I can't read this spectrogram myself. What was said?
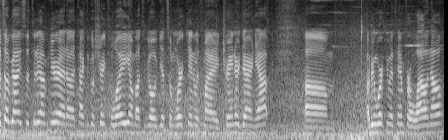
What's up guys? So today I'm here at uh, Tactical Strength Hawaii. I'm about to go get some work in with my trainer Darin Yap. Um, I've been working with him for a while now.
